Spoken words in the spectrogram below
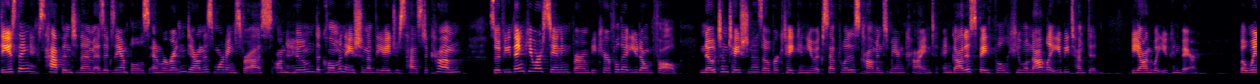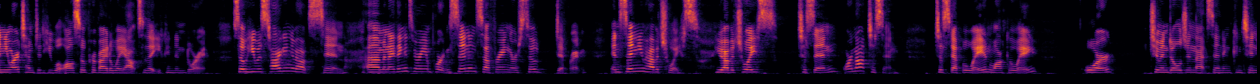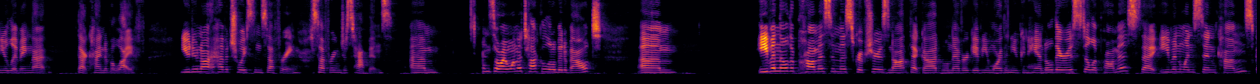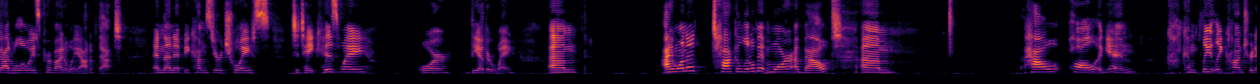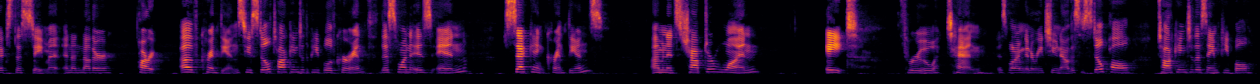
These things happened to them as examples and were written down as warnings for us, on whom the culmination of the ages has to come. So if you think you are standing firm, be careful that you don't fall. No temptation has overtaken you except what is common to mankind, and God is faithful. He will not let you be tempted beyond what you can bear. But when you are tempted, He will also provide a way out so that you can endure it. So he was talking about sin. Um, and I think it's very important. Sin and suffering are so different. In sin, you have a choice. You have a choice to sin or not to sin, to step away and walk away, or to indulge in that sin and continue living that, that kind of a life. You do not have a choice in suffering. Suffering just happens. Um, and so I want to talk a little bit about um, even though the promise in the scripture is not that God will never give you more than you can handle, there is still a promise that even when sin comes, God will always provide a way out of that. And then it becomes your choice to take his way or the other way. Um, I want to talk a little bit more about um, how Paul, again, c- completely contradicts this statement in another part of Corinthians. He's still talking to the people of Corinth. This one is in Second Corinthians, um, and it's chapter 1, 8 through 10 is what I'm going to read to you now. This is still Paul talking to the same people,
